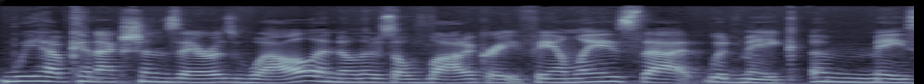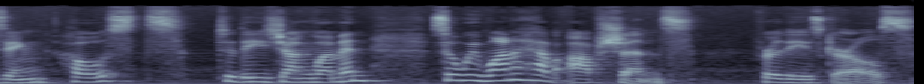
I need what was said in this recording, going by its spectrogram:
we have connections there as well, and know there's a lot of great families that would make amazing hosts to these young women. So we want to have options for these girls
